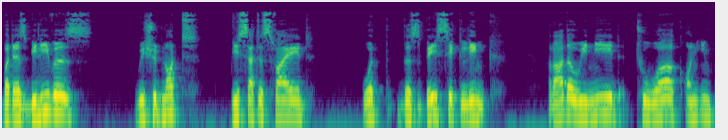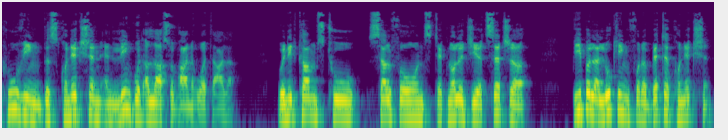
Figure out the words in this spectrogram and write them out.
But as believers, we should not be satisfied with this basic link. Rather, we need to work on improving this connection and link with Allah subhanahu wa ta'ala. When it comes to cell phones, technology, etc., people are looking for a better connection.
